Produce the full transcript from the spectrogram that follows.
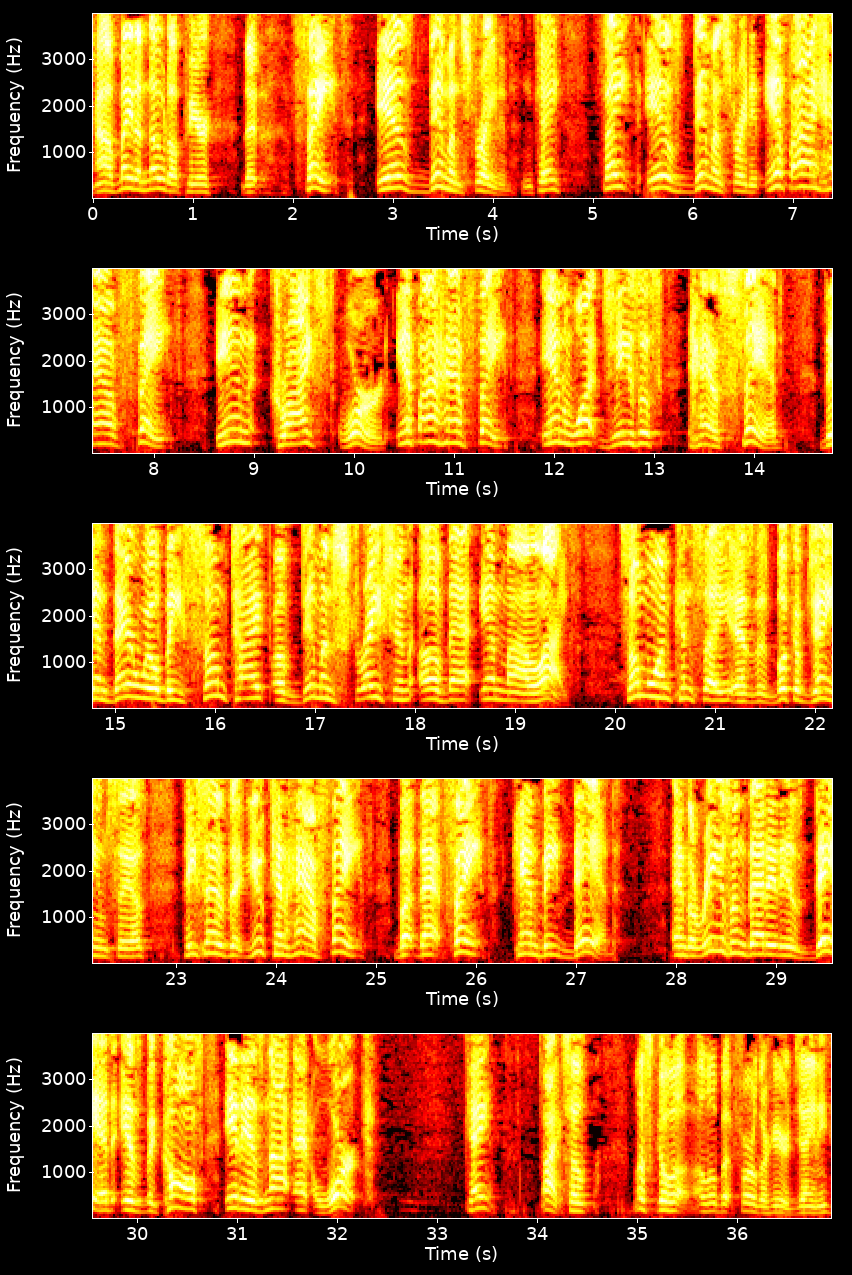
I've made a note up here that faith is demonstrated. Okay? Faith is demonstrated. If I have faith in Christ's word, if I have faith in what Jesus has said, then there will be some type of demonstration of that in my life. Someone can say, as the book of James says, he says that you can have faith, but that faith can be dead. And the reason that it is dead is because it is not at work. Okay? All right, so let's go a little bit further here, Janie.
